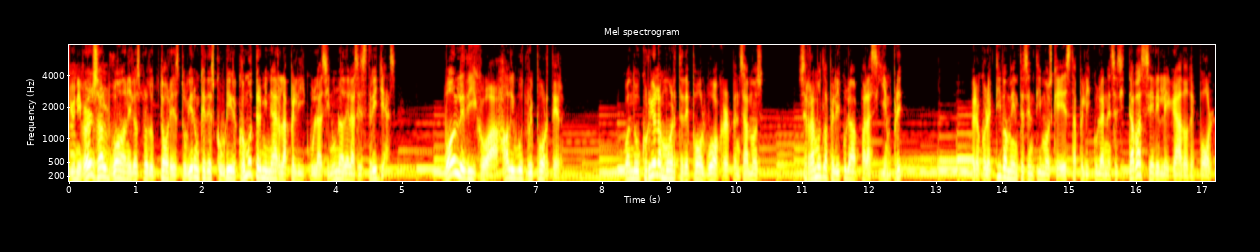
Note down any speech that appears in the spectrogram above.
Universal One y los productores tuvieron que descubrir cómo terminar la película sin una de las estrellas, Bond le dijo a Hollywood Reporter, cuando ocurrió la muerte de Paul Walker pensamos, ¿cerramos la película para siempre? Pero colectivamente sentimos que esta película necesitaba ser el legado de Paul.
